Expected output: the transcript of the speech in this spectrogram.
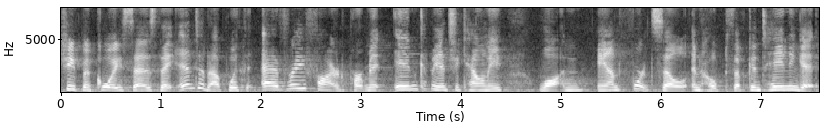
Chief McCoy says they ended up with every fire department in Comanche County, Lawton, and Fort Sill in hopes of containing it.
